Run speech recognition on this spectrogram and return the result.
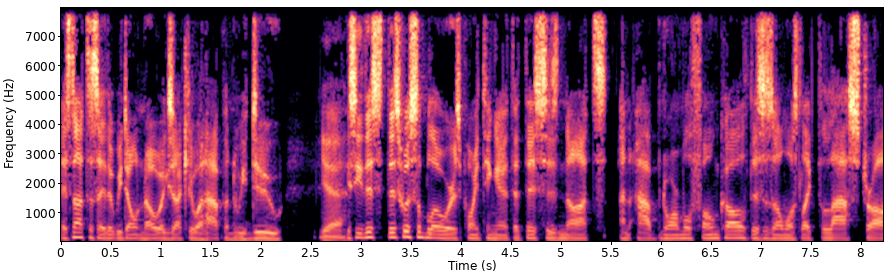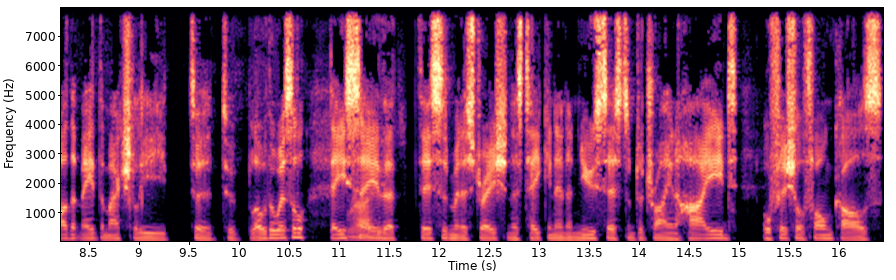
it's not to say that we don't know exactly what happened. We do. Yeah. You see, this this whistleblower is pointing out that this is not an abnormal phone call. This is almost like the last straw that made them actually to to blow the whistle. They say that this administration has taken in a new system to try and hide official phone calls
